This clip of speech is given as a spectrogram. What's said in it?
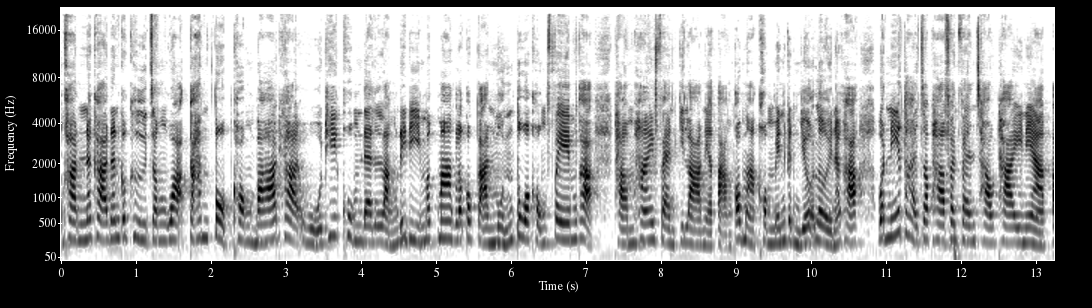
ำคัญนะคะ นั่นก็คือจังหวะการตบของบาสค่ะโอ้โหที่คุมแดนหลังได้ดีมากๆ แล้วก็การหมุนตัวของเฟรมค่ะทำให้แฟนกีฬาเนี่ยต่างก็มาคอมเมนต์กันเยอะเลยนะคะ วันนี้ต่ายจะพาแฟนๆชาวไทยเนี่ยไป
